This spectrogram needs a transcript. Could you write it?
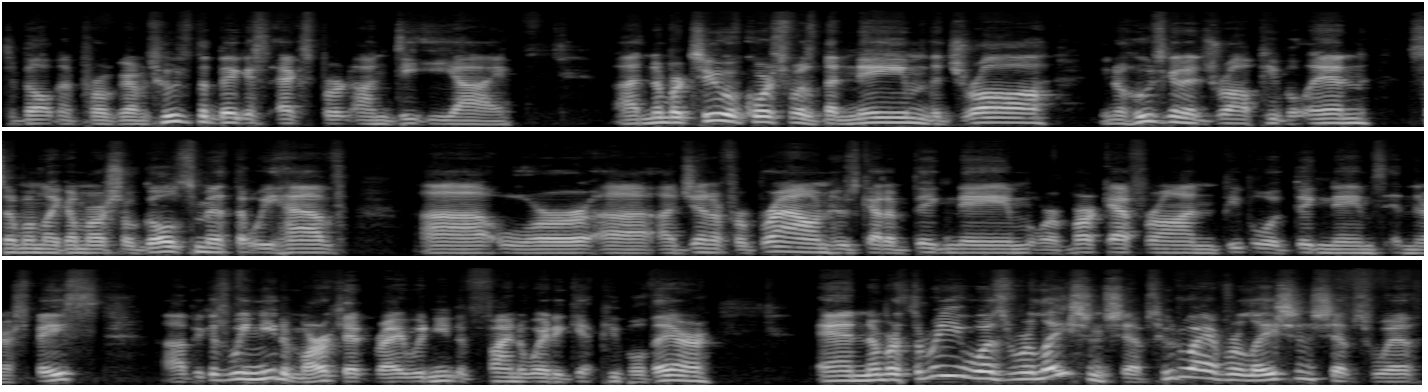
development programs? Who's the biggest expert on DEI? Uh, number two, of course, was the name, the draw. You know, who's going to draw people in? Someone like a Marshall Goldsmith that we have, uh, or uh, a Jennifer Brown, who's got a big name, or Marc Effron, people with big names in their space, uh, because we need a market, right? We need to find a way to get people there. And number three was relationships. Who do I have relationships with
